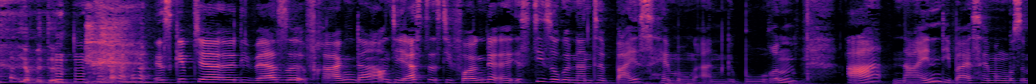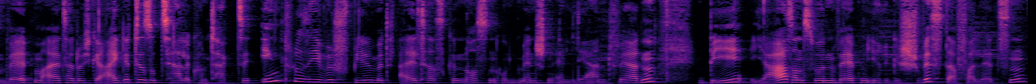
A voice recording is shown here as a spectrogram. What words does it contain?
ja, bitte. Es gibt ja äh, diverse Fragen da und die erste ist die folgende. Äh, ist die sogenannte Beißhemmung angeboren? A. Nein, die Beißhemmung muss im Welpenalter durch geeignete soziale Kontakte inklusive Spiel mit Altersgenossen und Menschen erlernt werden. B. Ja, sonst würden Welpen ihre Geschwister verletzen.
